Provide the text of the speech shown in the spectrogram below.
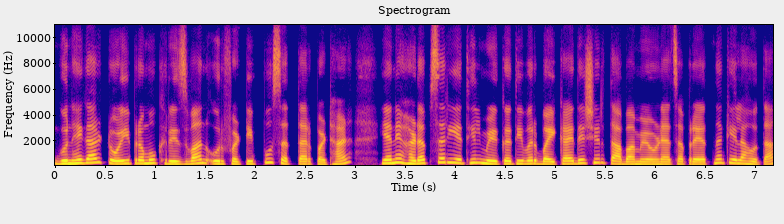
गुन्हेगार टोळीप्रमुख रिझवान उर्फ टिप्पू सत्तार पठाण याने हडपसर येथील मिळकतीवर बेकायदेशीर ताबा मिळवण्याचा प्रयत्न केला होता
